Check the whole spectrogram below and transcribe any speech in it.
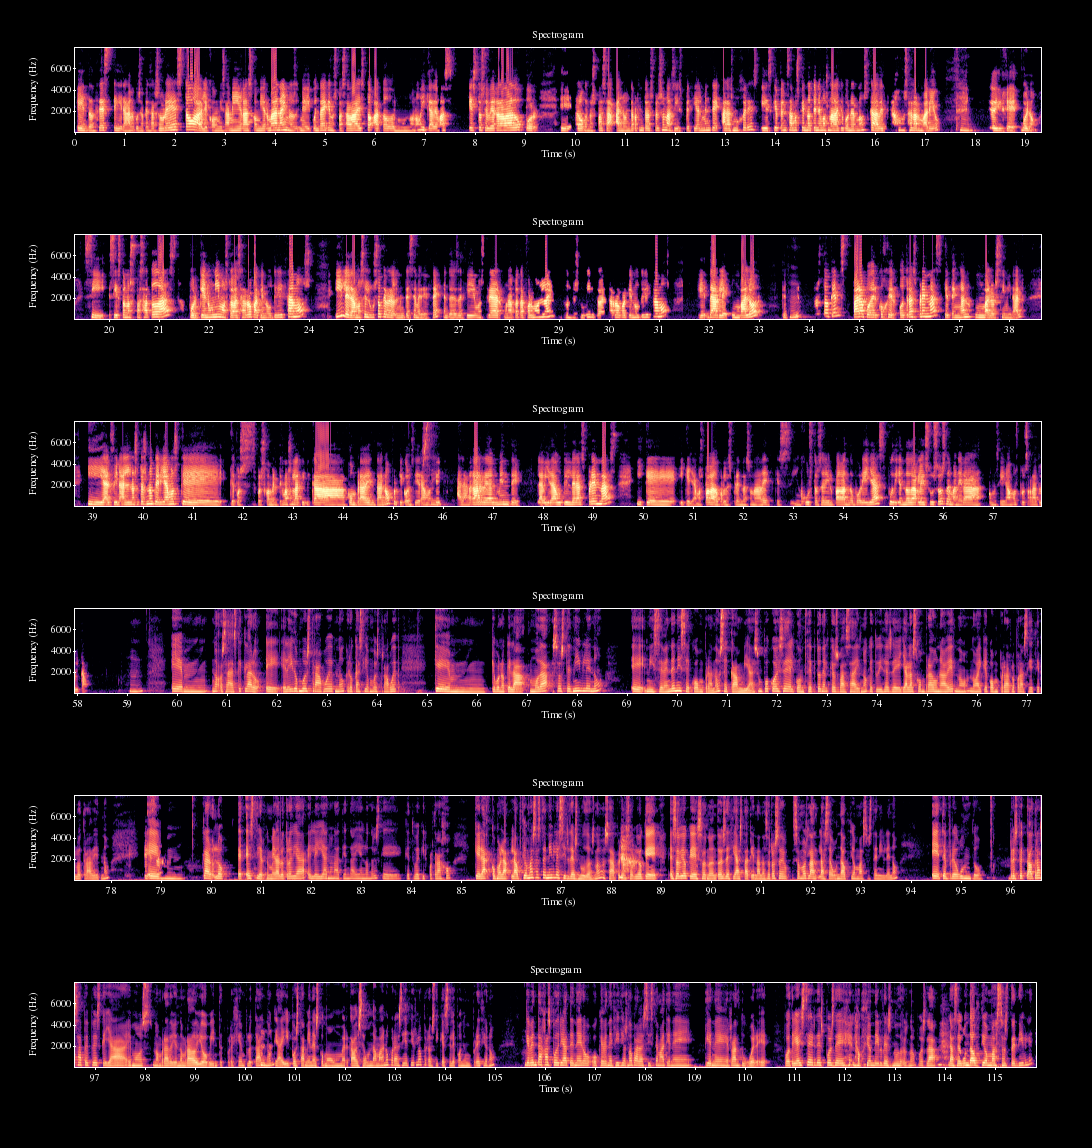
Entonces, era, me puse a pensar sobre esto, hablé con mis amigas, con mi hermana y me di cuenta de que nos pasaba esto a todo el mundo, ¿no? Y que además esto se ve grabado por eh, algo que nos pasa al 90% de las personas y especialmente a las mujeres, y es que pensamos que no tenemos nada que ponernos cada vez que vamos al armario. Hmm. Yo dije, bueno, si, si esto nos pasa a todas, ¿por qué no unimos toda esa ropa que no utilizamos? y le damos el uso que realmente se merece. Entonces decidimos crear una plataforma online donde subir toda esa ropa que no utilizamos, eh, darle un valor, que son los tokens, para poder coger otras prendas que tengan un valor similar. Y al final nosotros no queríamos que, pues, pues, convertirnos en la típica compra-venta, ¿no? Porque consideramos que alargar realmente la vida útil de las prendas y que, que ya hemos pagado por las prendas una vez, que es injusto seguir pagando por ellas, pudiendo darles usos de manera, como si digamos, pues gratuita. Mm. Em, no, o sea, es que claro, eh, he leído en vuestra web, ¿no? Creo que ha sido en vuestra web, que, mm, que bueno, que la moda sostenible, ¿no? Eh, ni se vende ni se compra, ¿no? Se cambia. Es un poco ese el concepto en el que os basáis, ¿no? Que tú dices de ya lo has comprado una vez, no, no hay que comprarlo, por así decirlo, otra vez, ¿no? Em, claro, lo, e, es cierto. Mira, el otro día leía en una tienda ahí en Londres que, tuve que ir por trabajo que era como la, opción más sostenible es ir desnudos, ¿no? O sea, pero es obvio que, es obvio que eso no. Entonces decía esta tienda, nosotros somos la, segunda opción más sostenible, ¿no? Eh, te pregunto, Respecto a otras apps que ya hemos nombrado, y he nombrado yo, Vinted, por ejemplo, tal, ¿no? Que ahí pues también es como un mercado de segunda mano, por así decirlo, pero sí que se le pone un precio, ¿no? ¿qué ventajas podría tener o, qué beneficios ¿no? para el sistema tiene, tiene Run to Wear? Eh, podríais ser después de la opción de ir desnudos, ¿no? Pues la, la segunda opción más sostenible.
